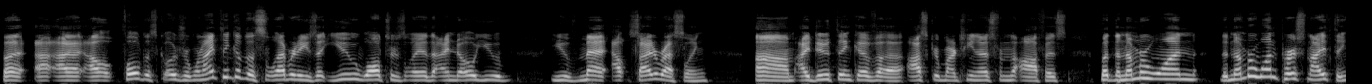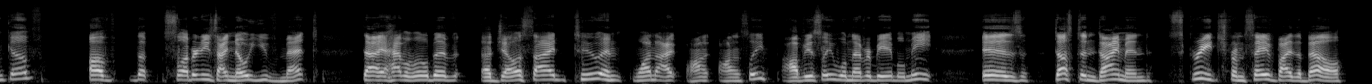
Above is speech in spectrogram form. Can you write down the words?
but I, I, I'll full disclosure. When I think of the celebrities that you, Walter Zelaya, that I know you've you've met outside of wrestling, um, I do think of uh, Oscar Martinez from The Office. But the number one, the number one person I think of of the celebrities I know you've met that I have a little bit of a jealous side to, and one I honestly, obviously, will never be able to meet is Dustin Diamond, Screech from Saved by the Bell.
